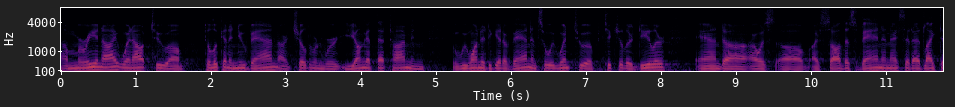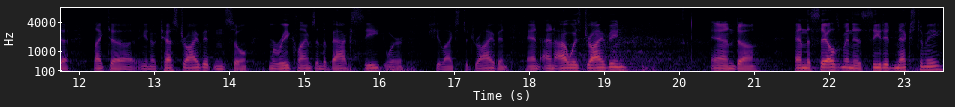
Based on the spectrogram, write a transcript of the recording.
um, Marie and I went out to, um, to look at a new van. Our children were young at that time, and we wanted to get a van, and so we went to a particular dealer, and uh, I was uh, I saw this van, and I said I'd like to like to you know test drive it, and so Marie climbs in the back seat where she likes to drive, and and, and I was driving, and uh, and the salesman is seated next to me,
